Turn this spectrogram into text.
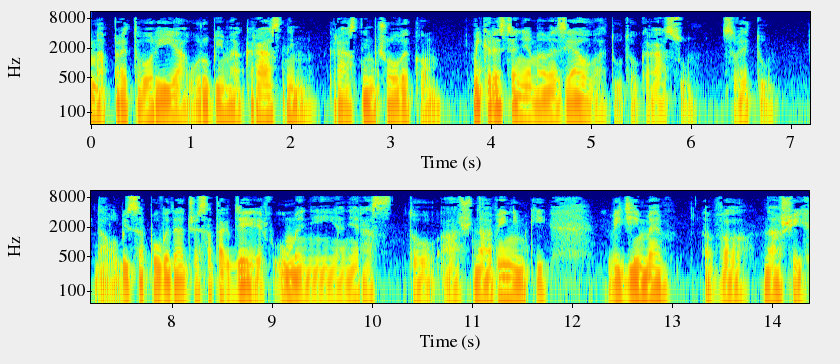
ma pretvorí a urobí ma krásnym, krásnym človekom. My, kresťania, máme zjavovať túto krásu svetu. Dalo by sa povedať, že sa tak deje v umení a neraz to až na výnimky vidíme v našich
